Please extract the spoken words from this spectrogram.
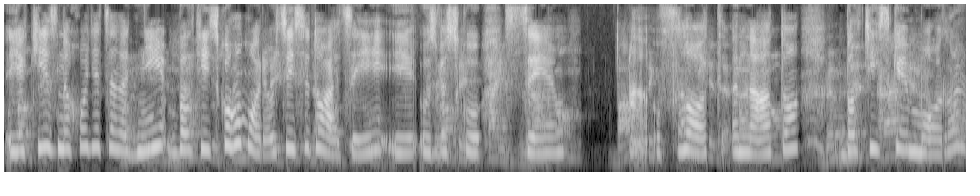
які знаходяться на дні Балтійського моря у цій ситуації, і у зв'язку з цим флот НАТО, Балтійське море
